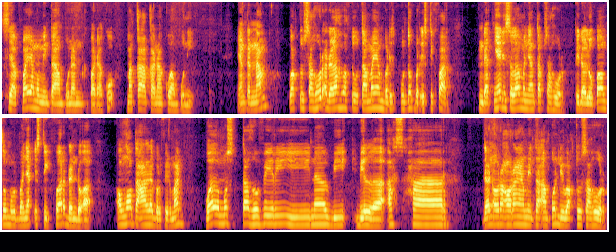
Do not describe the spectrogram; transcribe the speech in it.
Siapa yang meminta ampunan kepadaku, maka akan aku ampuni. Yang keenam, waktu sahur adalah waktu utama yang ber, untuk beristighfar. Hendaknya di sela menyantap sahur. Tidak lupa untuk memperbanyak istighfar dan doa. Allah Ta'ala berfirman, Wal mustaghfirina bil ashar. Dan orang-orang yang minta ampun di waktu sahur.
